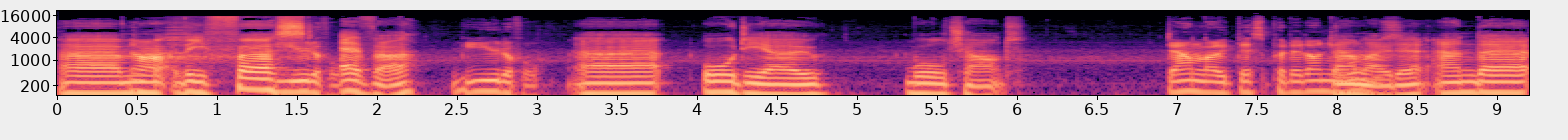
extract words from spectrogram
um, Oh, the first beautiful. ever Beautiful. uh, audio wall chart. Download this, put it on your Download it, and uh,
